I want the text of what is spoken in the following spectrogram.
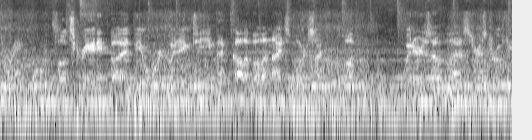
great boats. Boats created by the award-winning team at Kalevala Knights Motorcycle Club. Winners of last year's trophy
